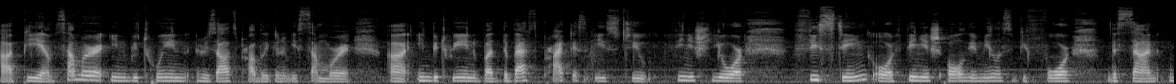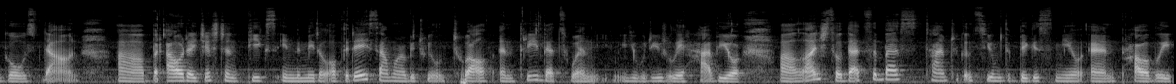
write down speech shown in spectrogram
uh, p.m somewhere in between results probably going to be somewhere uh, in between but the best practice is to finish your feasting or finish all your meals before the sun goes down. Uh, but our digestion peaks in the middle of the day, somewhere between 12 and 3. That's when you would usually have your uh, lunch. So that's the best time to consume the biggest meal and probably,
